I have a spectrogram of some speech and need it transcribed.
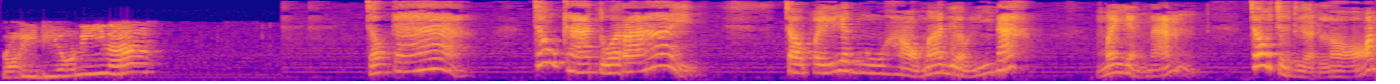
ปล่อยเดี๋ยวนี้นะ เจ้ากา เจ้ากาตัวร้ายเจ้าไปเรียกงูเห่ามาเดี๋ยวนี้นะ ไม่อย่างนั้นเจ้าจะเดือดร้อน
